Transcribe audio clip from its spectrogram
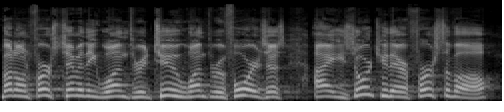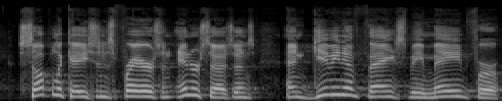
But on 1 Timothy 1 through 2, 1 through 4, it says, I exhort you there, first of all, supplications, prayers, and intercessions, and giving of thanks be made for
